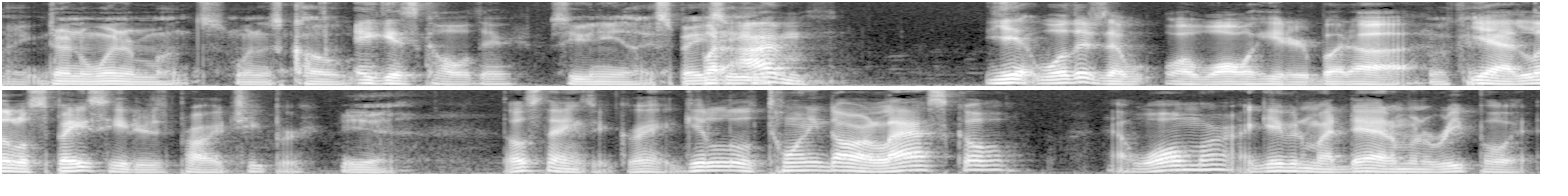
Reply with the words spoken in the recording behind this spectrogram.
like during the winter months when it's cold? It gets colder. So you need like space but heater? I'm, yeah, well, there's a, a wall heater, but uh, Okay. yeah, little space heater is probably cheaper. Yeah. Those things are great. Get a little twenty dollar Lasko at Walmart. I gave it to my dad. I'm gonna repo it.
